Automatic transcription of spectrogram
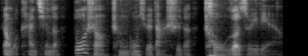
让我看清了多少成功学大师的丑恶嘴脸啊！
